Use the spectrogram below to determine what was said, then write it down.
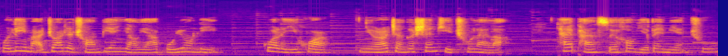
我立马抓着床边咬牙不用力。过了一会儿，女儿整个身体出来了，胎盘随后也被娩出。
